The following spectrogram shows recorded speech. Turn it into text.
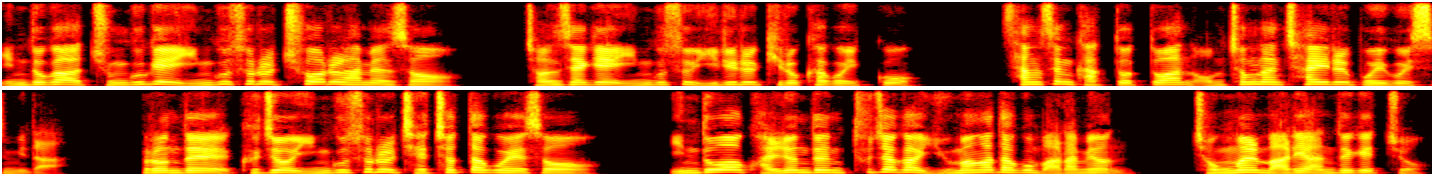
인도가 중국의 인구수를 추월을 하면서 전 세계 인구수 1위를 기록하고 있고 상승 각도 또한 엄청난 차이를 보이고 있습니다. 그런데 그저 인구수를 제쳤다고 해서 인도와 관련된 투자가 유망하다고 말하면 정말 말이 안 되겠죠.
